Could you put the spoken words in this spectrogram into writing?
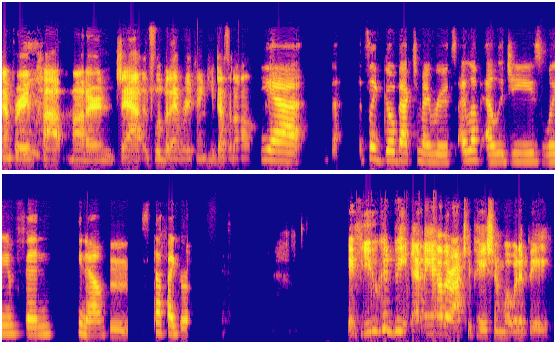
Contemporary, pop, modern, jazz. It's a little bit of everything. He does it all. Yeah, it's like go back to my roots. I love elegies, William Finn. You know, Mm. stuff I grew. up With. If you could be any other occupation, what would it be?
